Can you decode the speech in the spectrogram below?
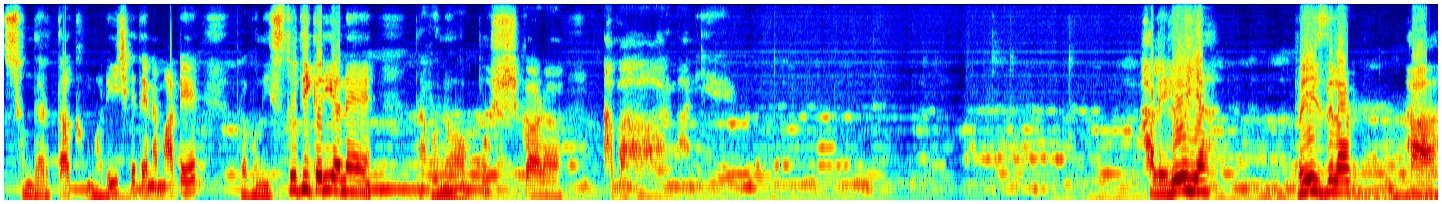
સુંદર તક મળી છે. તેના માટે પ્રભુની સ્તુતિ કરી અને પ્રભુનો પુષ્કળ આભાર માનીએ. હાલેલુયા પ્રેઝ ધ લોર્ડ હા,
